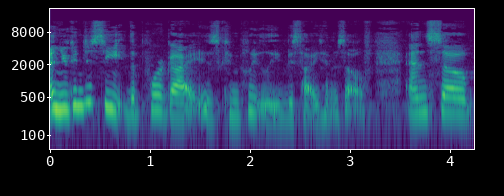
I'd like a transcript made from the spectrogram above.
And you can just see the poor guy is completely beside himself. And so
